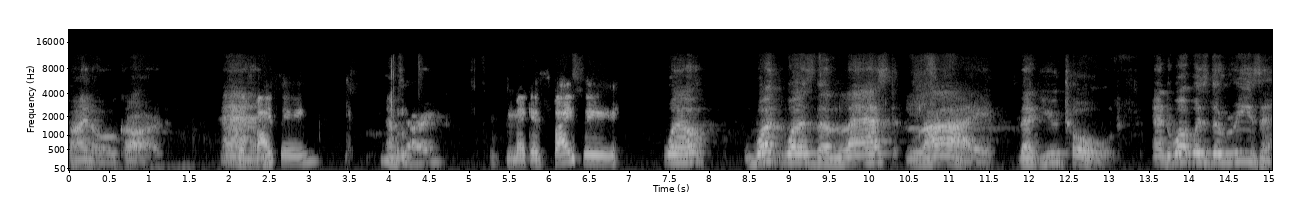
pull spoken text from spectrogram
final card. Make and, it spicy. I'm sorry. Make it spicy. Well, what was the last lie that you told, and what was the reason?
